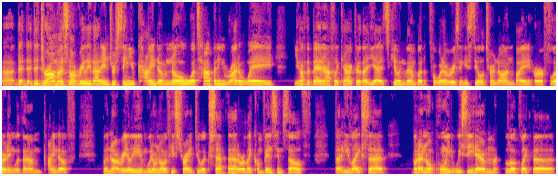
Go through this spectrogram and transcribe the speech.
uh, the, the the drama is not really that interesting. You kind of know what's happening right away. You have the Ben Affleck character that yeah, it's killing them, but for whatever reason, he's still turned on by her flirting with them, kind of but not really. And we don't know if he's trying to accept that or like convince himself that he likes that. But at no point we see him look like the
